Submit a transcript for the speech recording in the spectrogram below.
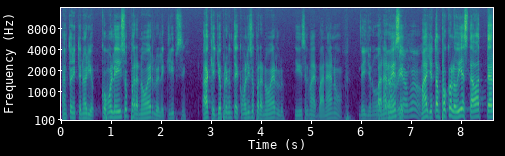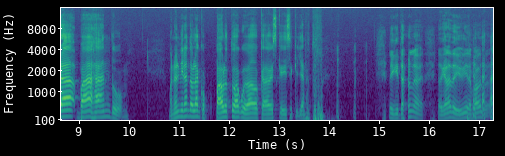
Anthony Tenorio, ¿cómo le hizo para no verlo el eclipse? Ah, que yo pregunté, ¿cómo le hizo para no verlo? Y dice el mae, banano. De, yo no voy Banano para ese. arriba, weón. Ma, yo tampoco lo vi, estaba trabajando. Manuel Miranda Blanco, Pablo todo agüevado cada vez que dice que ya no toma. Le quitaron la- las ganas de vivir a Pablo.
